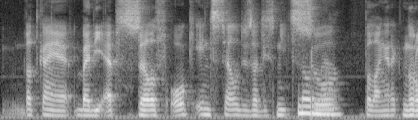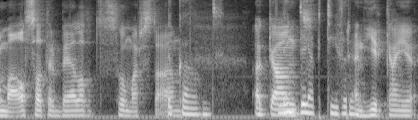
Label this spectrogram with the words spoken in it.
dat kan je bij die apps zelf ook instellen. Dus dat is niet zo belangrijk. Normaal staat erbij, laat het zomaar staan. Account. Link Account. deactiveren. En hier kan je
